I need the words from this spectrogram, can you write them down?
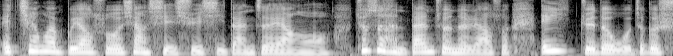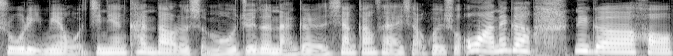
哎，千万不要说像写学习单这样哦，就是很单纯的聊说，哎，觉得我这个书里面我今天看到了什么？我觉得哪个人像刚才小慧说，哇，那个那个猴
